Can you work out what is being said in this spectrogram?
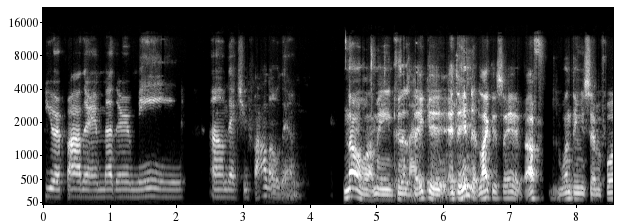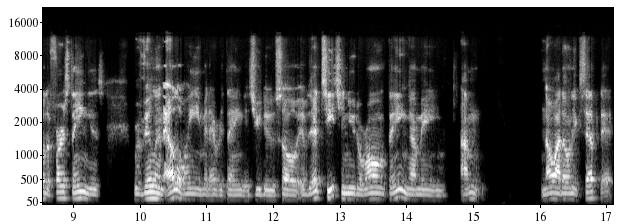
your father and mother mean um, that you follow them? No, I mean, because they could, at the end of, like I said, I, one thing we said before, the first thing is revealing Elohim and everything that you do. So if they're teaching you the wrong thing, I mean, I'm no, I don't accept that.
